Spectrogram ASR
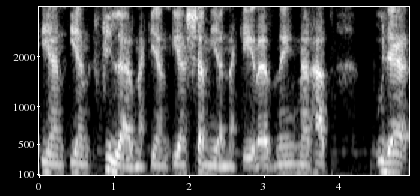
ilyen, ilyen fillernek, ilyen, ilyen semmilyennek éreznénk, mert hát ugye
